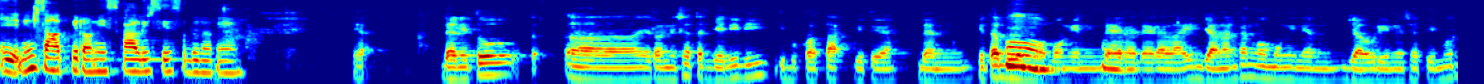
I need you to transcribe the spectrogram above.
Ya, ini sangat ironis sekali sih sebenarnya. Ya. Dan itu eh, ironisnya terjadi di ibu kota gitu ya. Dan kita belum Hmm. ngomongin Hmm. daerah-daerah lain. Jangankan ngomongin yang jauh di Indonesia Timur,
